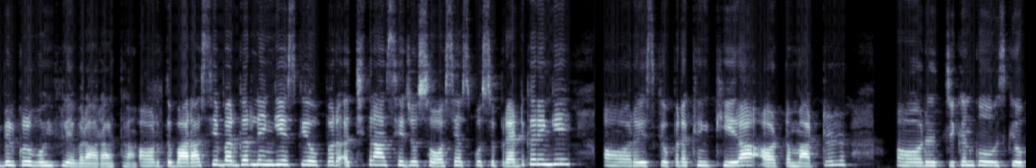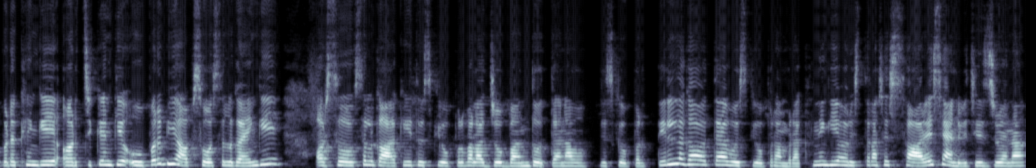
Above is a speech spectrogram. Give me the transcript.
बिल्कुल वही फ्लेवर आ रहा था। और दोबारा से बर्गर लेंगे, इसके ऊपर अच्छी तरह से जो सॉस है, उसको स्प्रेड करेंगे और इसके ऊपर रखेंगे खीरा और टमाटर और चिकन को उसके ऊपर रखेंगे और चिकन के ऊपर भी आप सॉस लगाएँगे और सॉस लगा के तो इसके ऊपर वाला जो बंद होता है ना जिसके ऊपर तिल लगा होता है, वो इसके ऊपर हम रख लेंगे और इस तरह से सारे सैंडविचेस जो है ना,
